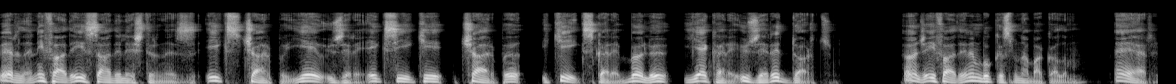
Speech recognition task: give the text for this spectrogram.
Verilen ifadeyi sadeleştiriniz. x çarpı y üzeri eksi 2 çarpı 2x kare bölü y kare üzeri 4. Önce ifadenin bu kısmına bakalım. Eğer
